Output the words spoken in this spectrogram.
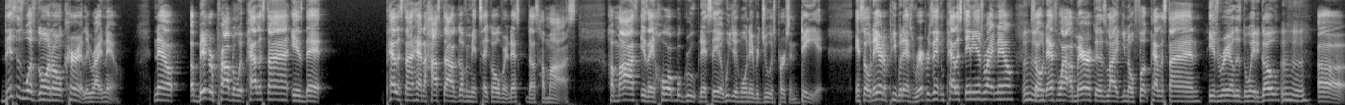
this is what's going on currently right now. Now, a bigger problem with Palestine is that Palestine had a hostile government take over, and that's that's Hamas. Hamas is a horrible group that said we just want every Jewish person dead. And so they're the people that's representing Palestinians right now. So that's why America is like, you know, fuck Palestine. Israel is the way to go. Uh,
